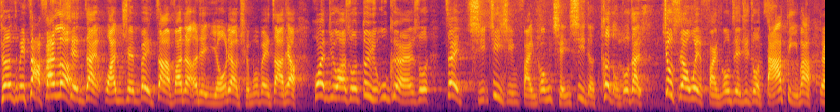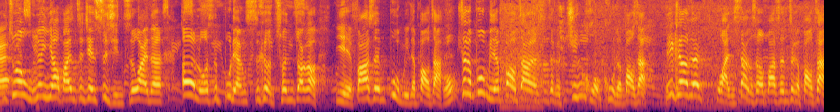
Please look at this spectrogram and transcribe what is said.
车子被炸翻了，现在完全被炸翻了，而且油料全部被炸掉。换句话说，对于乌克兰来说，在其进行反攻前夕的特种作战。就是要为反攻这些去做打底嘛。对。除了五月一号发生这件事情之外呢，俄罗斯布良斯克村庄啊也发生不明的爆炸。哦。这个不明的爆炸呢是这个军火库的爆炸。你看到在晚上的时候发生这个爆炸，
